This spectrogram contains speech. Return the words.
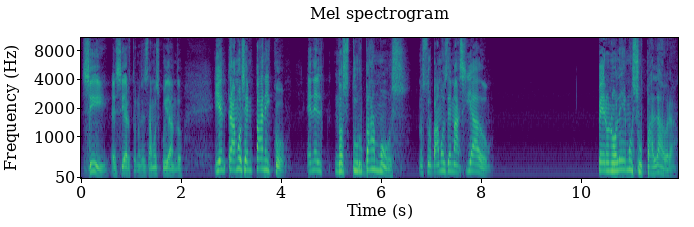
Sí, es cierto, nos estamos cuidando. Y entramos en pánico, en el, nos turbamos, nos turbamos demasiado pero no leemos su palabra.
